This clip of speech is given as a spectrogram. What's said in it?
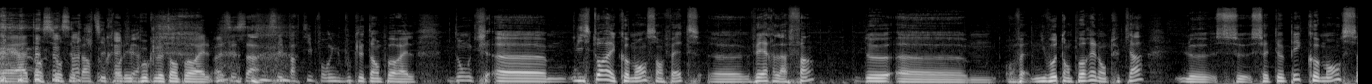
Ouais, attention, c'est parti pour les boucles temporelles. Ouais, c'est ça, c'est parti pour une boucle temporelle. Donc, euh, l'histoire, elle commence en fait euh, vers la fin de. euh, enfin, niveau temporel en tout cas, le, ce, cette EP commence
